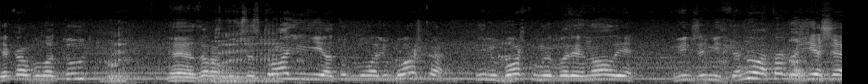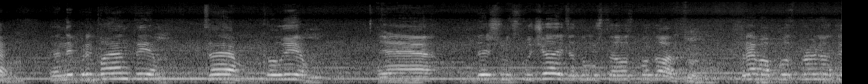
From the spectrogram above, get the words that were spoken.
яка була тут, Е, Зараз тут сестра її, а тут була Любашка, і Любашку ми перегнали в інше місце. Ну, а також є ще е, непредменти. Це коли е, десь щось случається, тому що це господарство. Треба посправляти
